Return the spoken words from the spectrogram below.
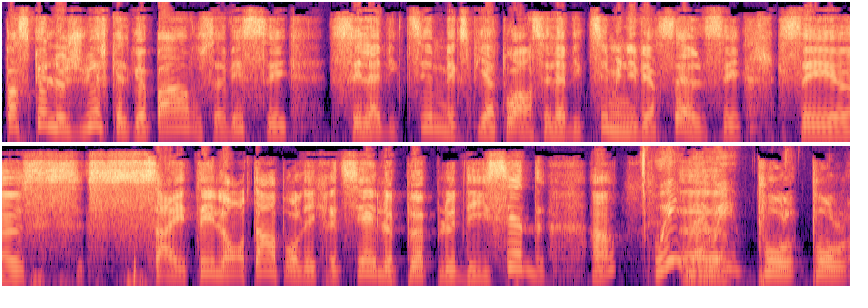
parce que le juif quelque part, vous savez, c'est c'est la victime expiatoire, c'est la victime universelle. C'est c'est euh, ça a été longtemps pour les chrétiens le peuple décide, hein? Oui, ben oui. Pour pour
